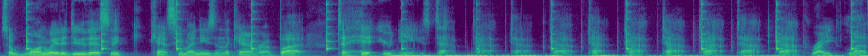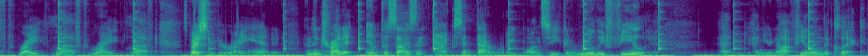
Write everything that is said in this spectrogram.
So one way to do this, I can't see my knees in the camera, but to hit your knees, tap, tap, tap, tap, tap, tap, tap, tap, tap, tap, right, left, right, left, right, left, especially if you're right-handed. And then try to emphasize and accent that right one so you can really feel it and, and you're not feeling the click.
